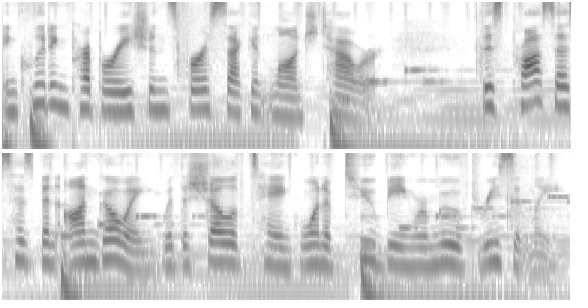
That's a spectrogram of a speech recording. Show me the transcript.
including preparations for a second launch tower. This process has been ongoing, with the shell of Tank 1 of 2 being removed recently.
